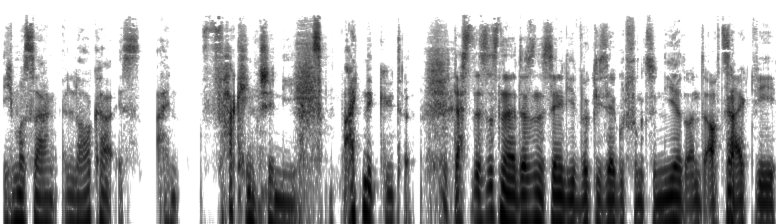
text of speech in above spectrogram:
Ich muss sagen, Lorca ist ein fucking Genie. Also meine Güte. Das, das ist eine, das ist eine Szene, die wirklich sehr gut funktioniert und auch zeigt, ja. wie,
